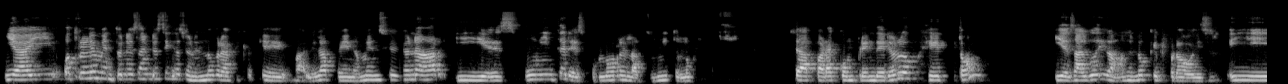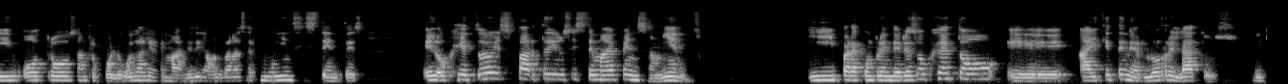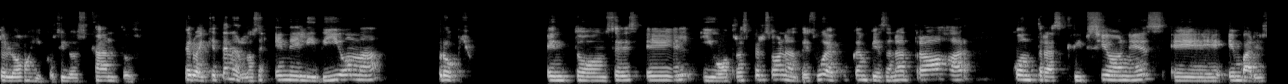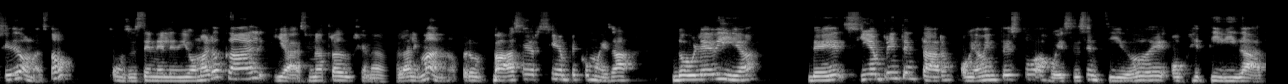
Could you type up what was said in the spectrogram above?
Y hay otro elemento en esa investigación etnográfica que vale la pena mencionar y es un interés por los relatos mitológicos. O sea, para comprender el objeto, y es algo, digamos, en lo que Freud y otros antropólogos alemanes, digamos, van a ser muy insistentes, el objeto es parte de un sistema de pensamiento. Y para comprender ese objeto eh, hay que tener los relatos mitológicos y los cantos, pero hay que tenerlos en el idioma propio. Entonces, él y otras personas de su época empiezan a trabajar con transcripciones eh, en varios idiomas, ¿no? Entonces, en el idioma local y hace una traducción al alemán, ¿no? Pero va a ser siempre como esa doble vía de siempre intentar, obviamente esto bajo ese sentido de objetividad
